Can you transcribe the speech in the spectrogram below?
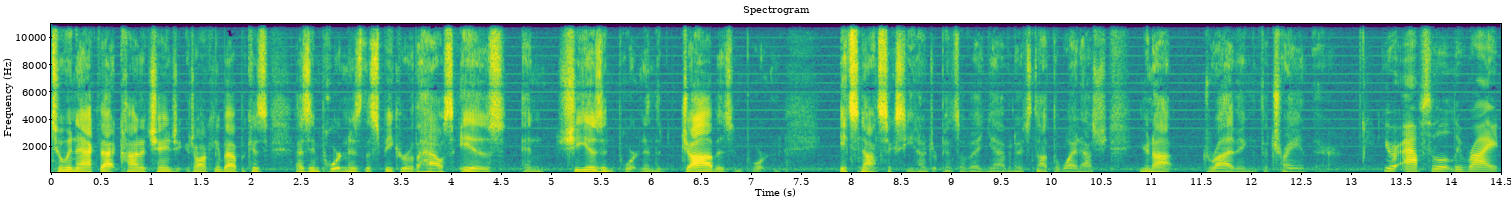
to enact that kind of change that you're talking about? Because as important as the Speaker of the House is, and she is important and the job is important, it's not 1600 Pennsylvania Avenue. It's not the White House. You're not driving the train there. You're absolutely right.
